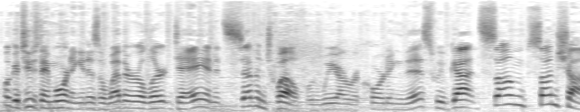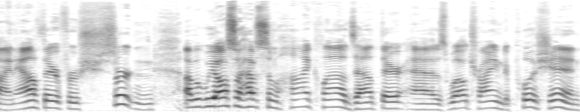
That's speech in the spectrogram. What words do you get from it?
Well, good Tuesday morning. It is a weather alert day, and it's 7:12 when we are recording this. We've got some sunshine out there for certain, uh, but we also have some high clouds out there as well, trying to push in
